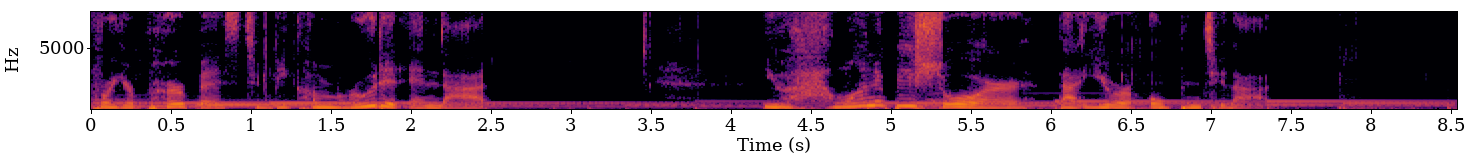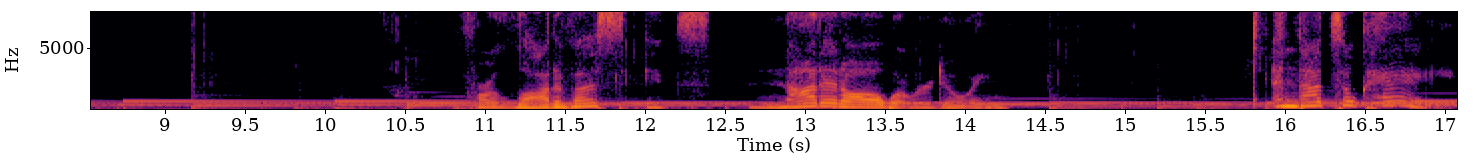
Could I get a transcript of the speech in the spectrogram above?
for your purpose to become rooted in that, you want to be sure that you're open to that. For a lot of us, it's not at all what we're doing. And that's okay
